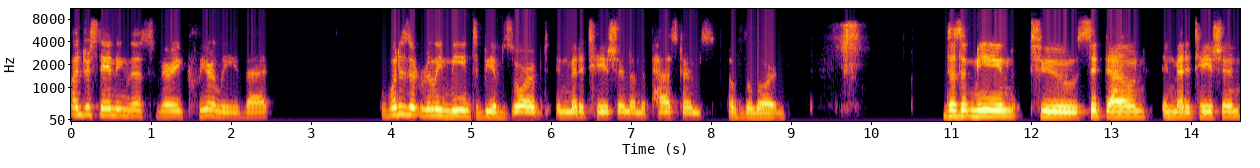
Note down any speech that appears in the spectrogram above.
understanding this very clearly that what does it really mean to be absorbed in meditation on the pastimes of the Lord? Does it mean to sit down in meditation?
